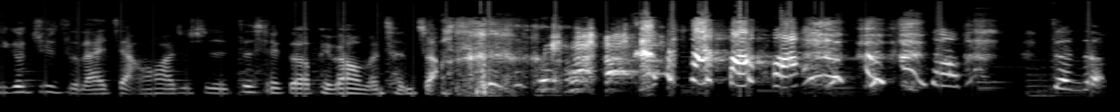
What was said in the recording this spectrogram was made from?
一个句子来讲的话，就是这些歌陪伴我们成长。那真的，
